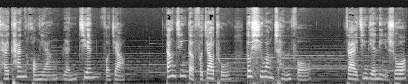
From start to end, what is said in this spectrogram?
才堪弘扬人间佛教。当今的佛教徒都希望成佛，在经典里说，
